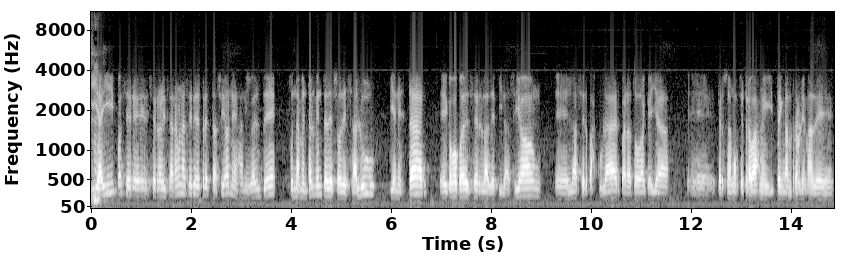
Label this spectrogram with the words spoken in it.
Y ahí pues se, se realizará una serie de prestaciones a nivel de fundamentalmente de eso, de salud, bienestar, eh, como puede ser la depilación, eh, el láser vascular para todas aquellas eh, personas que trabajan y tengan problemas de...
